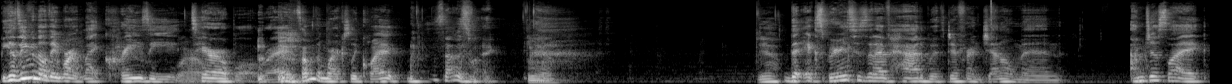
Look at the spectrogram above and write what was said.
Because even though they weren't like crazy Wow. terrible, right? Some of them were actually quite satisfying. Yeah. Yeah. the experiences that I've had with different gentlemen, I'm just like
